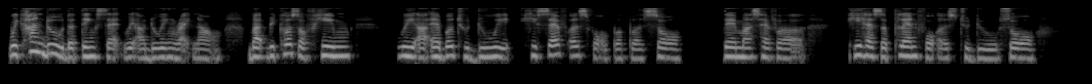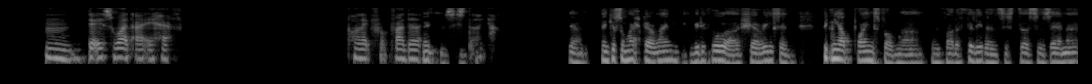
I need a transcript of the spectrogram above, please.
we can't do the things that we are doing right now. But because of him we are able to do it. He saved us for a purpose. So they must have a he has a plan for us to do so mm, that is what i have collect from father Thank you. sister. Yeah. Yeah, thank you so much, Caroline. Beautiful uh, sharings and picking up points from, uh, from Father Philip and Sister Susanna.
